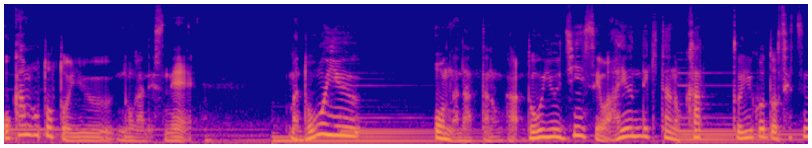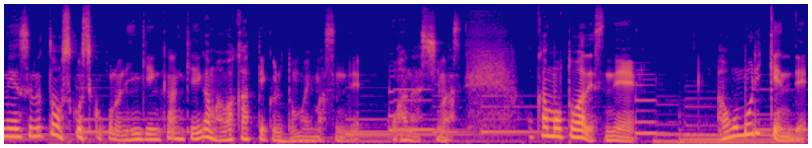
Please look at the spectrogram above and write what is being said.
岡本というのがですね、まあ、どういう女だったのかどういう人生を歩んできたのかということを説明すると少しここの人間関係がま分かってくると思いますんでお話しします。岡本はですね青森県で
